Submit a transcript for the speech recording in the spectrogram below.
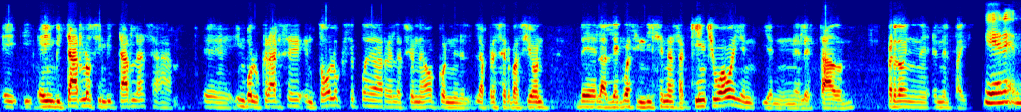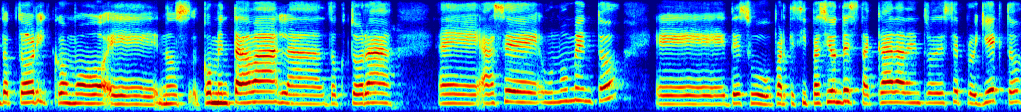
e, invitarlos, invitarlas a involucrarse en todo lo que se pueda relacionado con la preservación de las lenguas indígenas aquí en Chihuahua y en, el estado perdón, en el país. Bien, doctor, y como eh, nos comentaba la doctora eh, hace un momento, eh, de su participación destacada dentro de este proyecto,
